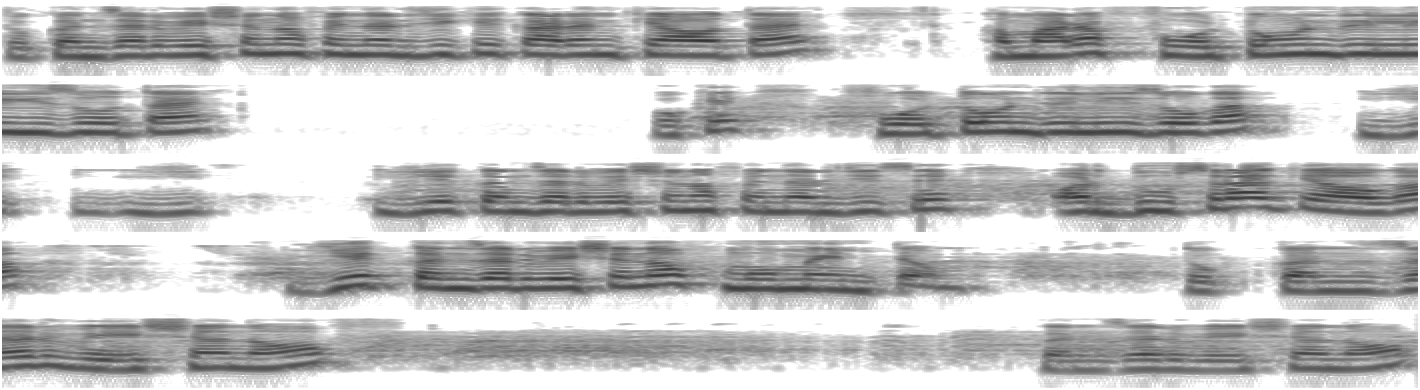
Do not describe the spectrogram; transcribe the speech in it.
तो कंजर्वेशन ऑफ़ एनर्जी के कारण क्या होता है? हमारा फोटोन रिलीज़ होता है। ओके फोटोन रिलीज़ होगा ये, ये, कंजर्वेशन ऑफ़ एनर्जी से। और दूसरा क्या होगा? ये कंजर्वेशन ऑफ़ मोमेंटम तो conservation of conservation of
